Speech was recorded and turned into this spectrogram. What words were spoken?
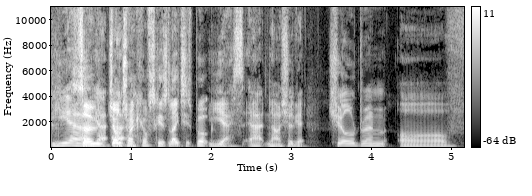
Yeah. so yeah, John uh, Tchaikovsky's latest book. Yes. Uh, no, I should get Children of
